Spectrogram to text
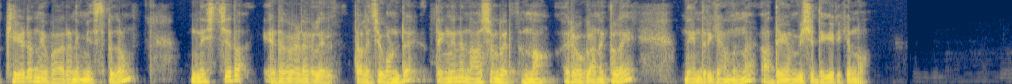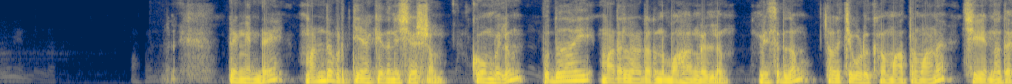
കീടനിവാരണ മിശ്രിതം നിശ്ചിത ഇടവേളകളിൽ തളിച്ചുകൊണ്ട് തെങ്ങിന് നാശം വരുത്തുന്ന രോഗാണുക്കളെ നിയന്ത്രിക്കാമെന്ന് അദ്ദേഹം വിശദീകരിക്കുന്നു. തെങ്ങിന്റെ മണ്ട് വൃത്തിയാക്കിയതിന് ശേഷം കൂമ്പിലും പുതുതായി മടൽ അടർന്ന ഭാഗങ്ങളിലും മിശ്രിതം തളിച്ചു കൊടുക്കുക മാത്രമാണ് ചെയ്യുന്നത്.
